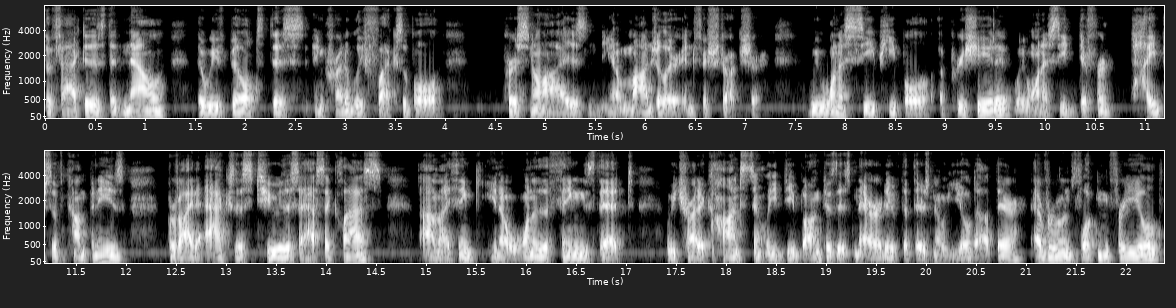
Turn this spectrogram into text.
the fact is that now that we've built this incredibly flexible, personalized, you know, modular infrastructure, we want to see people appreciate it. We want to see different types of companies provide access to this asset class um, I think you know one of the things that we try to constantly debunk is this narrative that there's no yield out there. Everyone's looking for yield.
